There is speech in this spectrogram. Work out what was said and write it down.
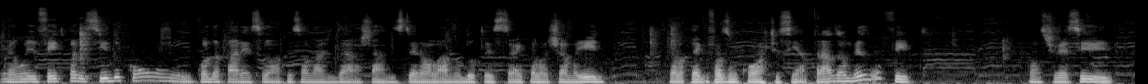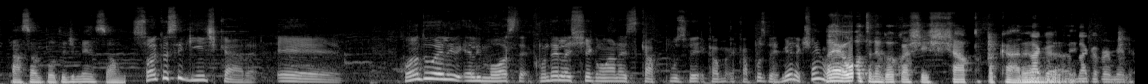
é um efeito parecido com quando aparece lá o personagem da Charlize Theron lá no Doutor Estranho, que ela chama ele, que ela pega e faz um corte assim atrás, é o mesmo efeito. Como se estivesse passando por outra dimensão. Só que é o seguinte, cara, é quando ele, ele mostra. Quando eles chegam lá nesse capuz, ver, capuz vermelho, que chama? É outro negócio que eu achei chato pra caramba. Daga, adaga vermelha.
